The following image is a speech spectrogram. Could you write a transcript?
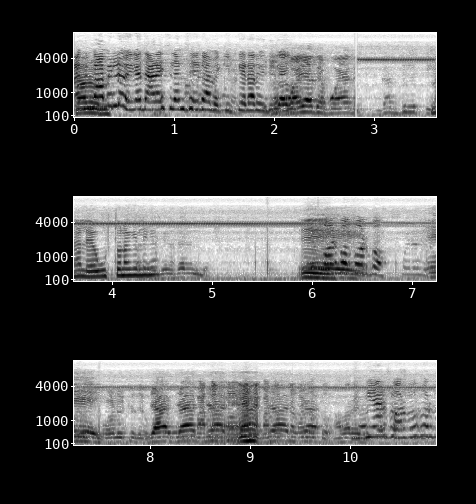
আমি মামিলে হয়ে গিয়ে দাঁড়াইছিলাম সেই কামে কিটকেটার ওই দিকে উঠতো না গেলে করব করব। এই যা যা যা কি আর করব করব?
